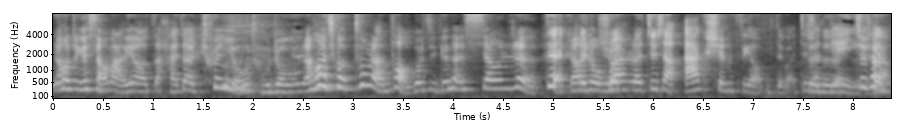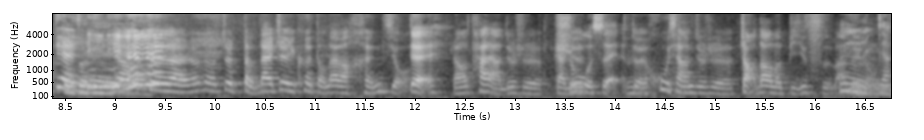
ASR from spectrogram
然后这个小马里奥在还在春游途中，然后就突然跑过去跟他相认，对，然后就说说就像 action film 对吧？就像电影就像。电影一样，对对，然后就等待这一刻，等待了很久。对，然后他俩就是感觉十五岁。嗯对，互相就是找到了彼此吧，那嗯种。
